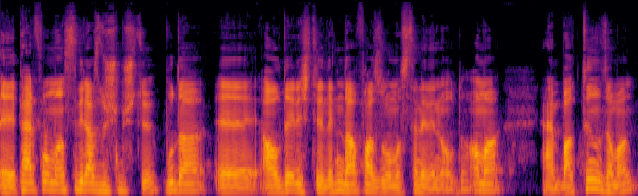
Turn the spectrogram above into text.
e, performansı biraz düşmüştü. Bu da e, aldığı eleştirilerin daha fazla olmasına neden oldu. Ama yani baktığın zaman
